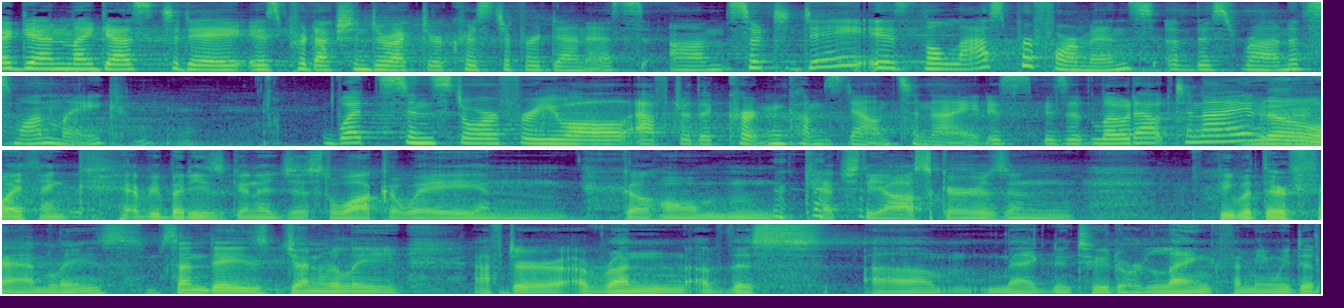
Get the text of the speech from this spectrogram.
Again, my guest today is production director Christopher Dennis. Um, so today is the last performance of this run of Swan Lake. What's in store for you all after the curtain comes down tonight? Is, is it loadout tonight? No, or? I think everybody's going to just walk away and go home and catch the Oscars and be with their families. Sundays, generally, after a run of this um, magnitude or length, I mean, we did.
